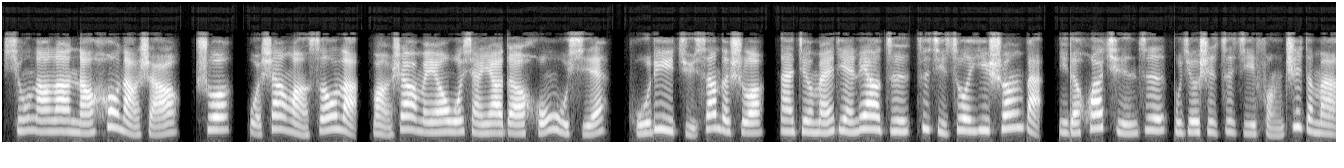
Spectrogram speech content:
熊挠了挠后脑勺，说：“我上网搜了，网上没有我想要的红舞鞋。”狐狸沮丧地说：“那就买点料子，自己做一双吧。你的花裙子不就是自己缝制的吗？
